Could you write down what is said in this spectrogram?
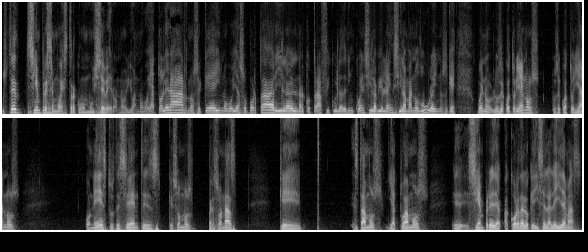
usted siempre se muestra como muy severo, ¿no? Yo no voy a tolerar no sé qué y no voy a soportar y el narcotráfico y la delincuencia y la violencia y la mano dura y no sé qué. Bueno, los ecuatorianos, los ecuatorianos honestos, decentes, que somos personas que estamos y actuamos eh, siempre de acorde a lo que dice la ley y demás,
